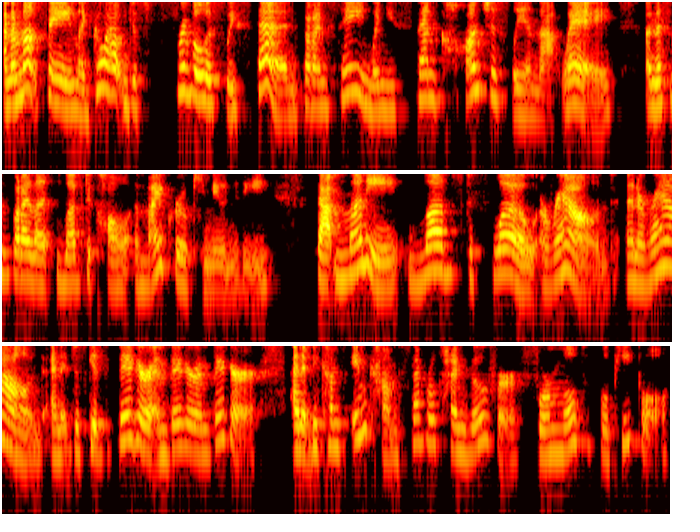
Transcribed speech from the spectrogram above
And I'm not saying like go out and just frivolously spend, but I'm saying when you spend consciously in that way, and this is what I lo- love to call a micro community, that money loves to flow around and around, and it just gets bigger and bigger and bigger, and it becomes income several times over for multiple people.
